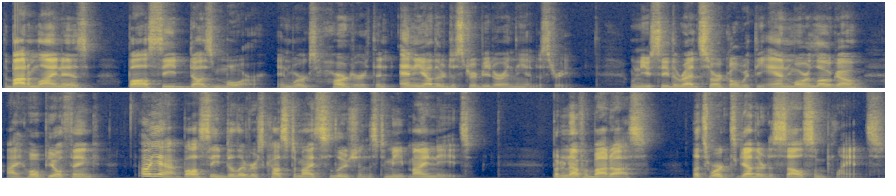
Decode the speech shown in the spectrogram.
The bottom line is, Ballseed does more and works harder than any other distributor in the industry. When you see the red circle with the and more logo, I hope you'll think, oh yeah, Ballseed delivers customized solutions to meet my needs. But enough about us. Let's work together to sell some plants.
